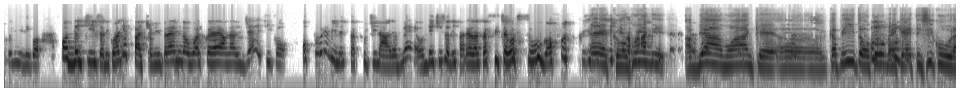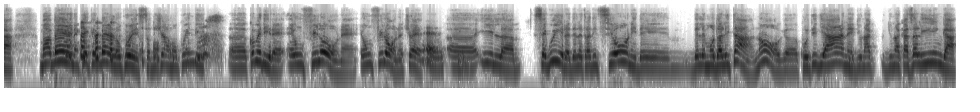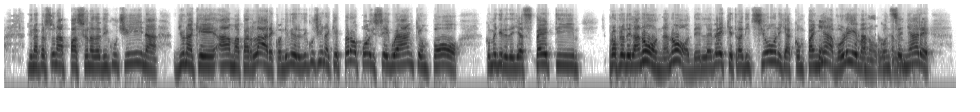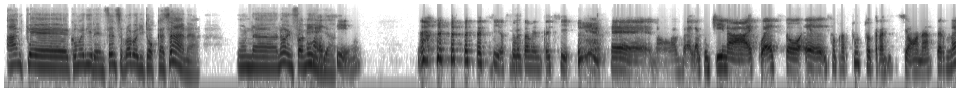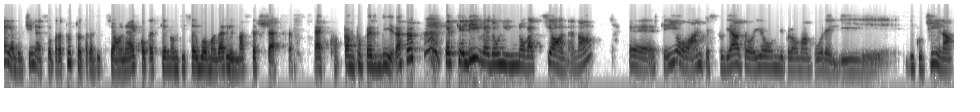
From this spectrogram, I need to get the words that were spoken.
quindi dico, ho deciso, dico, ma che faccio? Mi prendo qualche analgesico oppure mi metto a cucinare? Beh, ho deciso di fare la salsiccia col sugo. Quindi ecco, quindi abbiamo anche uh, capito come che ti sicura. Ma bene, che, che bello questo, diciamo, quindi, uh, come dire, è un filone, è un filone, cioè eh, sì. uh, il seguire delle tradizioni, de, delle modalità no? quotidiane di una, di una, casalinga, di una persona appassionata di cucina, di una che ama parlare e condividere di cucina, che però poi segue anche un po', come dire, degli aspetti proprio della nonna, no? delle vecchie tradizioni che accompagnavano, sì, volevano consegnare anche, come dire, in senso proprio di toccasana, un, no, in famiglia. Eh, sì sì, assolutamente sì. Eh, no, vabbè, la cucina è questo, è soprattutto tradizione. Per me la cucina è soprattutto tradizione. Ecco perché non ti seguo magari il Masterchef. Ecco, tanto per dire, perché lì vedo un'innovazione, no? Eh, perché io ho anche studiato, io ho un diploma pure di, di cucina,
